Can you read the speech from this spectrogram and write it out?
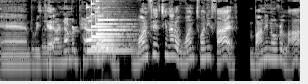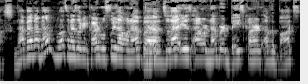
And we So get our numbered parallel. 115 out of 125. Bonding over loss. Not bad, not bad. Well, that's a nice looking card. We'll sleeve that one up. Yeah. Uh, so that is our numbered base card of the box.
